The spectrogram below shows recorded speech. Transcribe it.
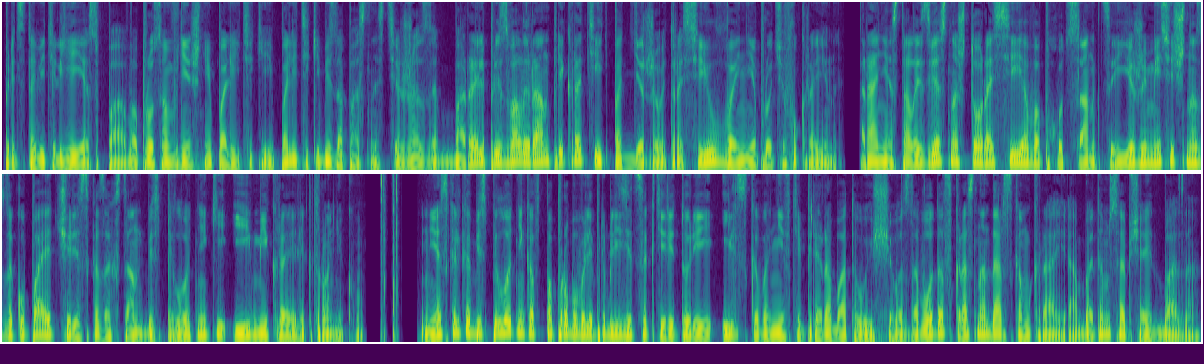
Представитель ЕС по вопросам внешней политики и политики безопасности Жозеп Барель призвал Иран прекратить поддерживать Россию Россию в войне против Украины. Ранее стало известно, что Россия в обход санкций ежемесячно закупает через Казахстан беспилотники и микроэлектронику. Несколько беспилотников попробовали приблизиться к территории Ильского нефтеперерабатывающего завода в Краснодарском крае. Об этом сообщает база.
